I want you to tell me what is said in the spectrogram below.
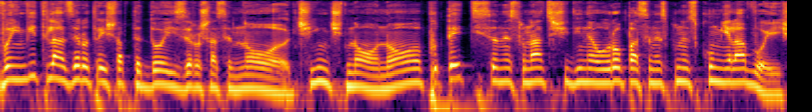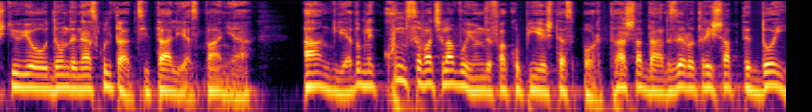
Vă invit la 0372069599. Puteți să ne sunați și din Europa să ne spuneți cum e la voi. Știu eu de unde ne ascultați. Italia, Spania, Anglia. Domnule, cum să face la voi unde fac copiii ăștia sport? Așadar, 0372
